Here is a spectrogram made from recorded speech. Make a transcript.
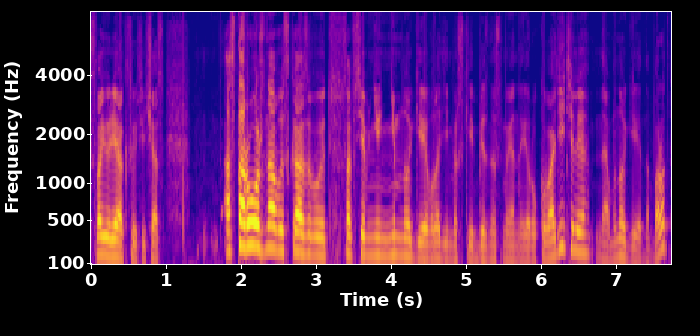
Свою реакцию сейчас осторожно высказывают совсем не, немногие владимирские бизнесмены и руководители, а многие, наоборот,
